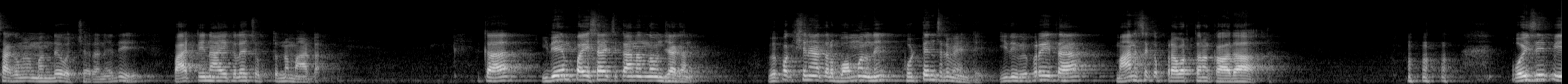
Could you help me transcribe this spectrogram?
సగమే మందే వచ్చారు అనేది పార్టీ నాయకులే చెప్తున్న మాట. ఇక ఇదేం పైశాచికానందం జగన్? విపక్ష నేతల బొమ్మల్ని కొట్టించడం ఏంటి? ఇది విపరీత మానసిక ప్రవర్తన కాదా? వైసీపీ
